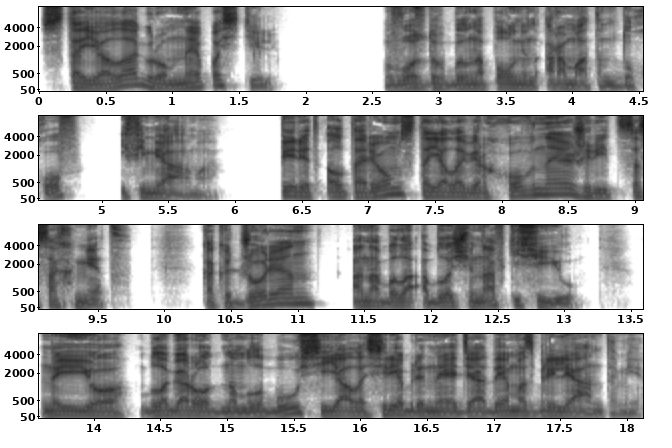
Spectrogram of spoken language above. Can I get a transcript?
стояла огромная постель. Воздух был наполнен ароматом духов и фимиама. Перед алтарем стояла верховная жрица Сахмет. Как и Джориан, она была облачена в кисию. На ее благородном лбу сияла серебряная диадема с бриллиантами.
